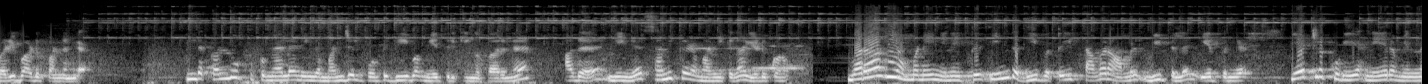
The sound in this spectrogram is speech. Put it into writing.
வழிபாடு பண்ணுங்க. இந்த கல்லுப்புக்கு மேலே நீங்கள் மஞ்சள் போட்டு தீபம் ஏற்றிருக்கீங்க பாருங்க. அதை நீங்கள் சனிக்கிழமை அன்னைக்கு தான் எடுக்கணும். வராகி அம்மனை நினைத்து இந்த தீபத்தை தவறாமல் வீட்டில் ஏற்றுங்க ஏற்றக்கூடிய நேரம் என்ன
